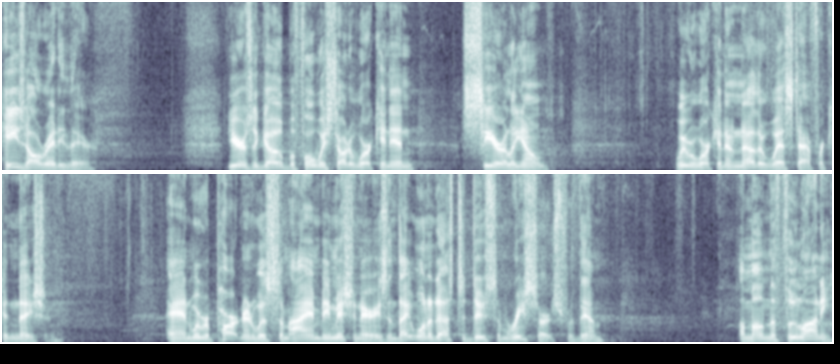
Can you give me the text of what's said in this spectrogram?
He's already there. Years ago, before we started working in Sierra Leone, we were working in another West African nation and we were partnering with some IMB missionaries, and they wanted us to do some research for them among the Fulani.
